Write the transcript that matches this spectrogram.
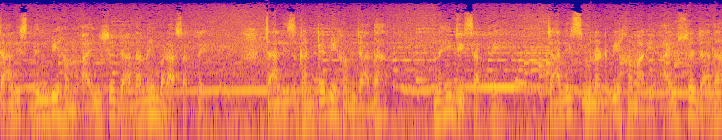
चालीस दिन भी हम आयु से ज़्यादा नहीं बढ़ा सकते। चालीस घंटे भी हम ज़्यादा नहीं जी सकते। चालीस मिनट भी हमारी आयु से ज़्यादा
